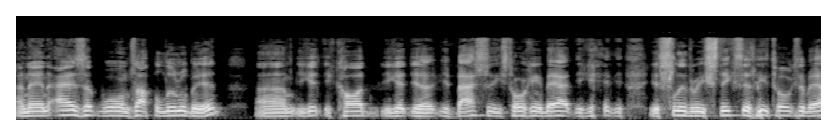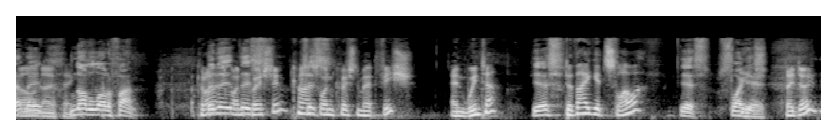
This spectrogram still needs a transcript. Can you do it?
and then as it warms up a little bit, um, you get your cod, you get your, your bass that he's talking about, you get your, your slithery sticks that he talks about. Oh, no, thanks. Not a lot of fun. Can But I there- ask one question? Can I just- ask one question about fish and winter? Yes, Do they get slower? yes, sluggish. They do.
